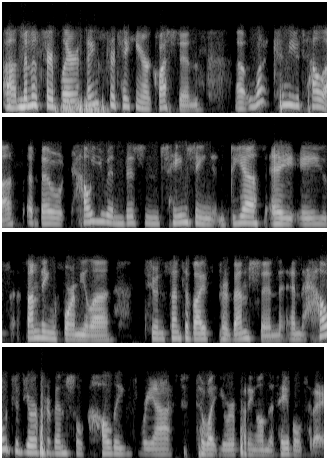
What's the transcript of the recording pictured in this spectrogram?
Uh, Minister Blair, thanks for taking our questions. Uh, what can you tell us about how you envision changing DFAA's funding formula to incentivize prevention, and how did your provincial colleagues react to what you were putting on the table today?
